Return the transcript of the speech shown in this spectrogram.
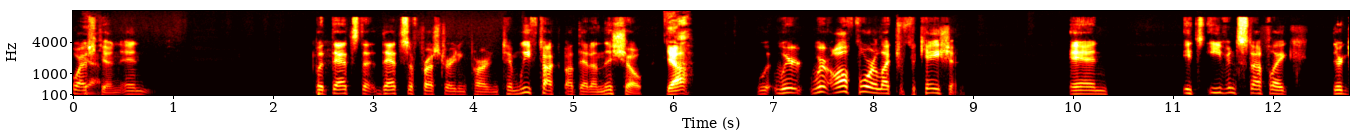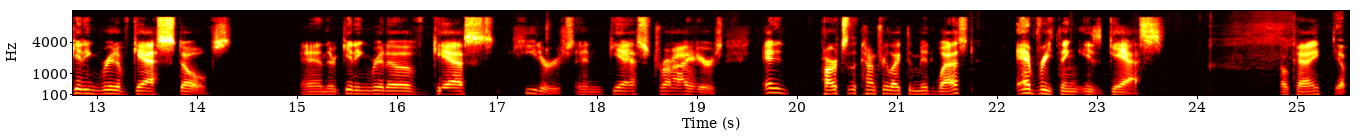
question. And but that's the that's the frustrating part. And Tim, we've talked about that on this show. Yeah, We're we're all for electrification, and it's even stuff like they're getting rid of gas stoves, and they're getting rid of gas heaters and gas dryers, and in parts of the country like the Midwest, everything is gas. Okay. Yep.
